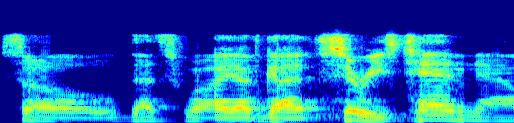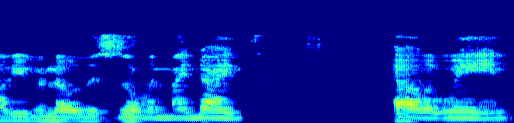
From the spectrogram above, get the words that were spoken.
So that's why I've got Series 10 now, even though this is only my ninth Halloween.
